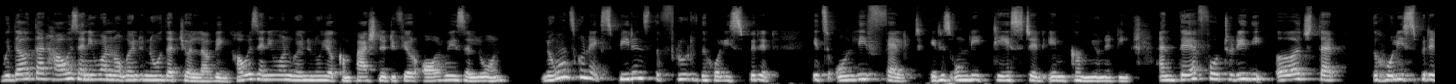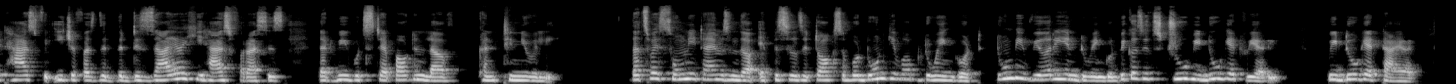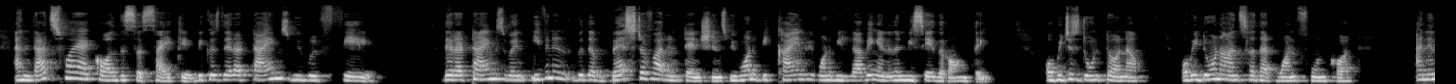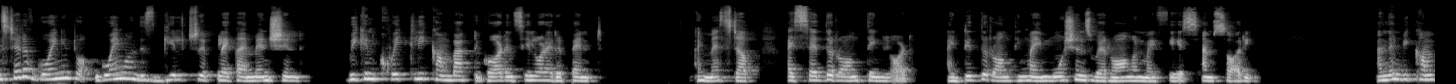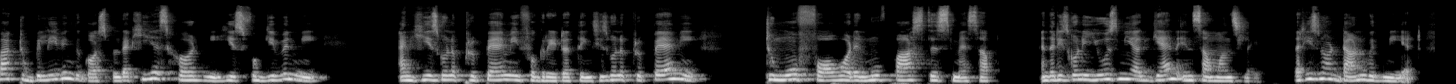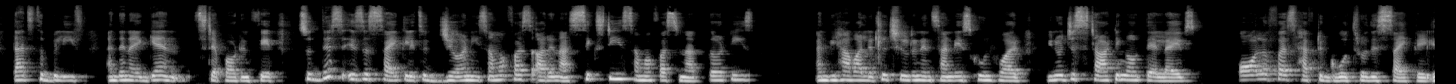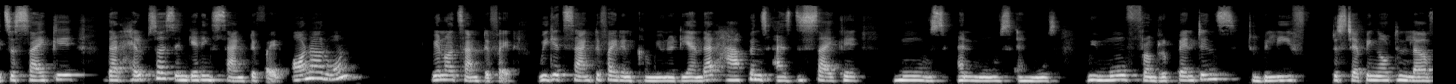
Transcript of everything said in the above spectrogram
Without that, how is anyone going to know that you're loving? How is anyone going to know you're compassionate if you're always alone? No one's going to experience the fruit of the Holy Spirit. It's only felt. It is only tasted in community. And therefore, today, the urge that the Holy Spirit has for each of us, the, the desire He has for us is that we would step out in love continually. That's why so many times in the epistles it talks about don't give up doing good. Don't be weary in doing good because it's true. We do get weary. We do get tired. And that's why I call this a cycle because there are times we will fail. There are times when even in, with the best of our intentions, we want to be kind, we want to be loving, and then we say the wrong thing. Or we just don't turn up or we don't answer that one phone call. And instead of going into, going on this guilt trip, like I mentioned, we can quickly come back to God and say, Lord, I repent. I messed up. I said the wrong thing, Lord. I did the wrong thing. My emotions were wrong on my face. I'm sorry. And then we come back to believing the gospel that He has heard me, He has forgiven me, and He is going to prepare me for greater things. He's going to prepare me to move forward and move past this mess up, and that He's going to use me again in someone's life. That he's not done with me yet. That's the belief. And then I again step out in faith. So this is a cycle. It's a journey. Some of us are in our 60s, some of us in our 30s, and we have our little children in Sunday school who are, you know, just starting out their lives. All of us have to go through this cycle. It's a cycle that helps us in getting sanctified. On our own, we're not sanctified. We get sanctified in community. And that happens as this cycle moves and moves and moves. We move from repentance to belief to stepping out in love.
